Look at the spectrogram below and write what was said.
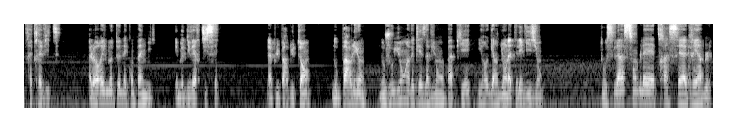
très très vite. Alors il me tenait compagnie et me divertissait. La plupart du temps, nous parlions, nous jouions avec les avions en papier et regardions la télévision. Tout cela semblait être assez agréable,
